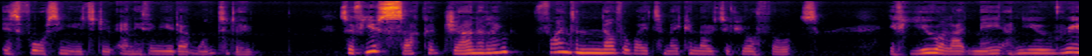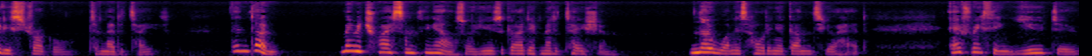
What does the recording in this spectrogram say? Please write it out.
is forcing you to do anything you don't want to do. So if you suck at journaling find another way to make a note of your thoughts. If you are like me and you really struggle to meditate then don't. Maybe try something else or use a guided meditation. No one is holding a gun to your head Everything you do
